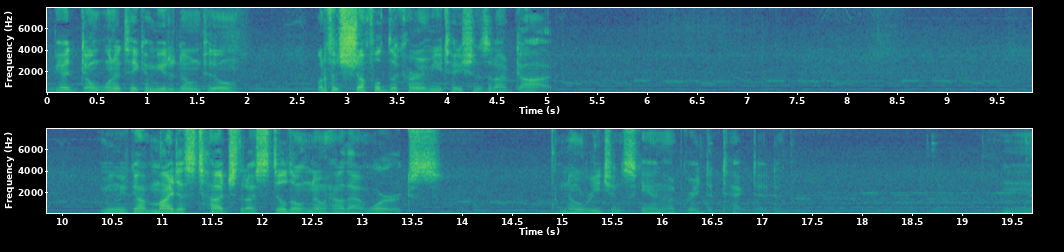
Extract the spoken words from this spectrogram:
maybe I don't want to take a mutadone pill. What if it shuffled the current mutations that I've got? I mean, we've got Midas Touch that I still don't know how that works. No reagent scan upgrade detected. Hmm.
